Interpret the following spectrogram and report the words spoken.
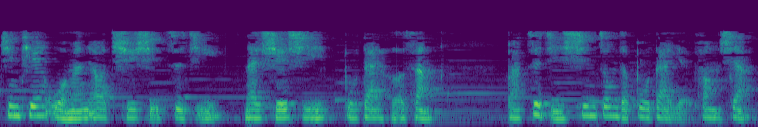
今天我们要提醒自己来学习布袋和尚，把自己心中的布袋也放下，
